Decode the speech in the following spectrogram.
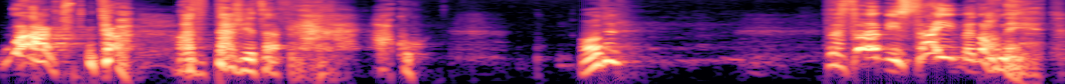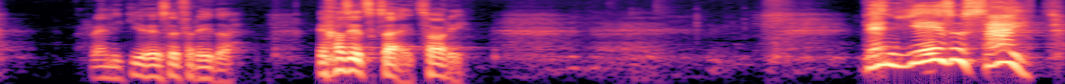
Wow, also das ist jetzt ein frecher Haku. Oder? Das so etwas sagt man doch nicht. Religiöser Frieden. Ich habe es jetzt gesagt, sorry. Wenn Jesus sagt,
